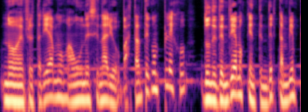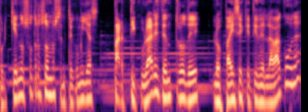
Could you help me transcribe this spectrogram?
nos enfrentaríamos a un escenario bastante complejo donde tendríamos que entender también por qué nosotros somos, entre comillas, particulares dentro de los países que tienen la vacuna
